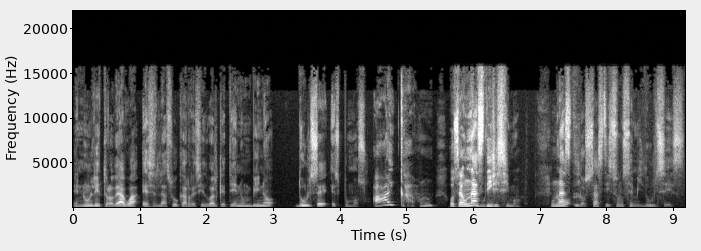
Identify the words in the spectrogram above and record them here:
en un litro de agua. Ese es el azúcar residual que tiene un vino dulce espumoso. Ay, cabrón. O sea, un asti. Muchísimo. Un No, asti. los astis son semidulces.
